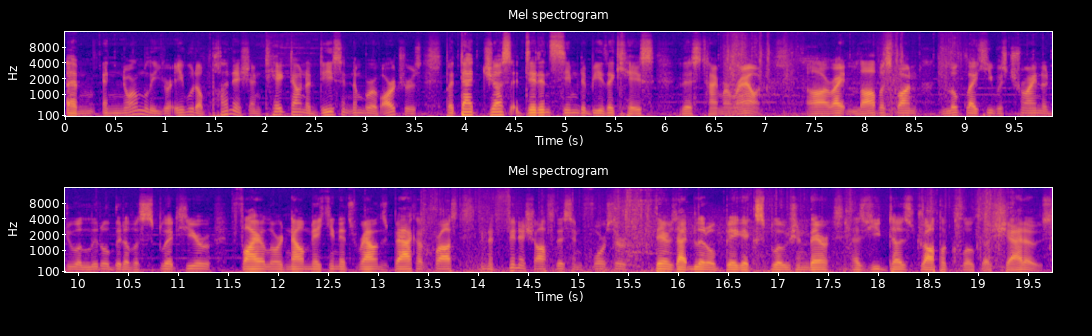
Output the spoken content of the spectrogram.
um, and normally you're able to punish and take down a decent number of archers, but that just didn't seem to be the case this time around. All right, Lava Spawn looked like he was trying to do a little bit of a split here. Firelord now making its rounds back across. To finish off this Enforcer. There's that little big explosion there as he does drop a Cloak of Shadows.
